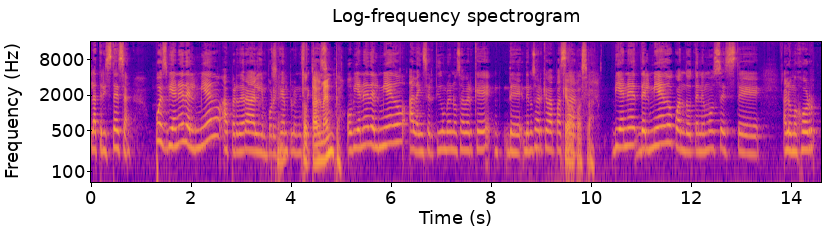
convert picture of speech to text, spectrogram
la tristeza, pues viene del miedo a perder a alguien, por ejemplo, en este totalmente. O viene del miedo a la incertidumbre, no saber qué, de, no saber qué va a pasar. ¿Qué va a pasar? Viene del miedo cuando tenemos, este, a lo mejor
